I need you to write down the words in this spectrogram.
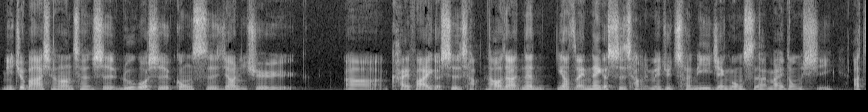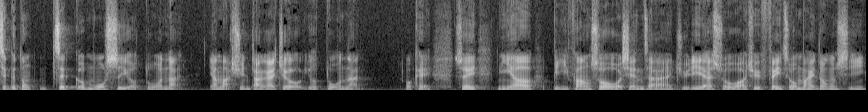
你就把它想象成是，如果是公司要你去啊、开发一个市场，然后在那要在那个市场里面去成立一间公司来卖东西啊，这个东这个模式有多难？亚马逊大概就有多难。OK，所以你要比方说，我现在举例来说，我要去非洲卖东西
